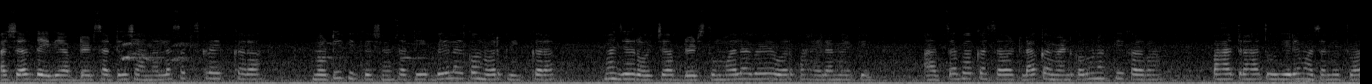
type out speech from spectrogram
अशाच डेली अपडेटसाठी चॅनलला सबस्क्राईब करा. नोटिफिकेशनसाठी बेल आयकॉनवर क्लिक करा. म्हणजे रोजचे अपडेट्स तुम्हाला वेळेवर पाहायला मिळतील. आजचा भाग कसा वाटला कमेंट करून नक्की कळवा. पाहत राहा तू हिरे माझा मित्र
